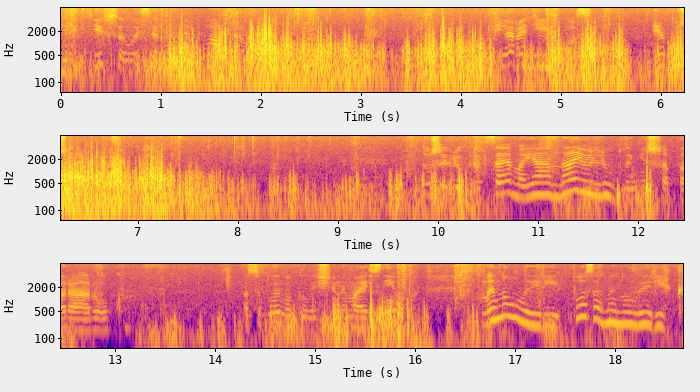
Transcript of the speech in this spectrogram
Не тішилася, то не плакала. Я радію осені. Я дуже люблю цю. Дуже люблю. Це моя найулюбленіша пора року. Особливо, коли ще немає снігу. Минулий рік, позаминулий рік,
